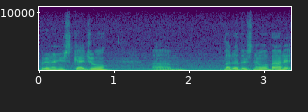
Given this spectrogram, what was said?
Put it on your schedule. Um, let others know about it.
